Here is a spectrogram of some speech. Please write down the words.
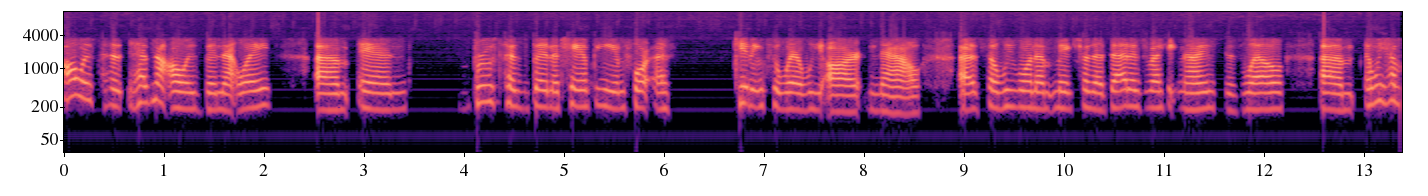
always has, has not always been that way. Um, and Bruce has been a champion for us getting to where we are now. Uh, so we want to make sure that that is recognized as well. Um, and we have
